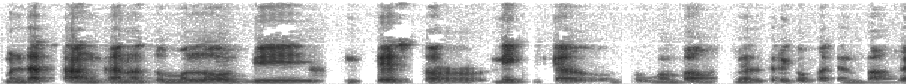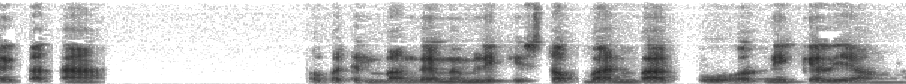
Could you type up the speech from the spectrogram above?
mendatangkan atau melobi investor nikel untuk membangun smelter di Kabupaten Banggai karena Kabupaten Banggai memiliki stok bahan baku ore nikel yang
